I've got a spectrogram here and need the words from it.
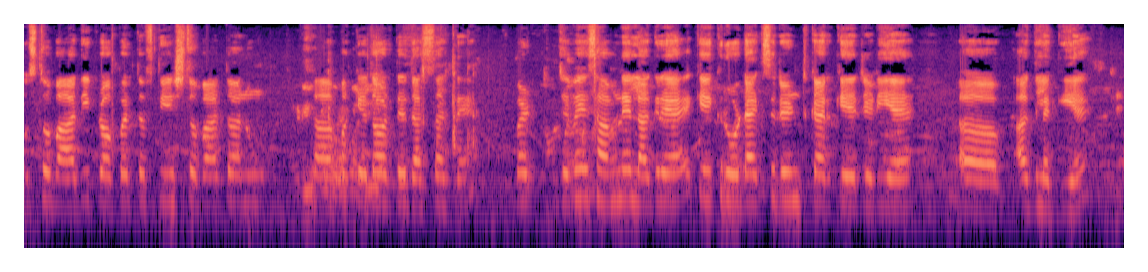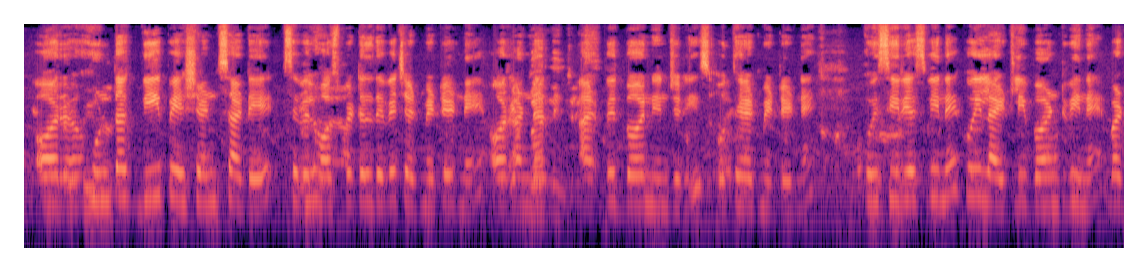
ਉਸ ਤੋਂ ਬਾਅਦ ਹੀ ਪ੍ਰੋਪਰ ਤਫਤੀਸ਼ ਤੋਂ ਬਾਅਦ ਤੁਹਾਨੂੰ ਪੱਕੇ ਤੌਰ ਤੇ ਦੱਸ ਸਕਦੇ ਹਾਂ। ਬਟ ਜਿਵੇਂ ਸਾਹਮਣੇ ਲੱਗ ਰਿਹਾ ਹੈ ਕਿ ਇੱਕ ਰੋਡ ਐਕਸੀਡੈਂਟ ਕਰਕੇ ਜਿਹੜੀ ਹੈ ਅੱਗ ਲੱਗੀ ਹੈ। ਔਰ ਹੁਣ ਤੱਕ 20 ਪੇਸ਼ੈਂਟ ਸਾਡੇ ਸਿਵਲ ਹਸਪੀਟਲ ਦੇ ਵਿੱਚ ਐਡਮਿਟਡ ਨੇ ਔਰ ਅੰਡਰ ਵਿਦ ਬਰਨ ਇੰਜਰੀਜ਼ ਉੱਥੇ ਐਡਮਿਟਡ ਨੇ। ਕੋਈ ਸੀਰੀਅਸ ਵੀ ਨੇ ਕੋਈ ਲਾਈਟਲੀ ਬਰਨਡ ਵੀ ਨੇ ਬਟ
